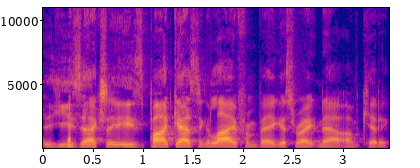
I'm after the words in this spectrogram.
He's actually he's podcasting live from Vegas right now. I'm kidding.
